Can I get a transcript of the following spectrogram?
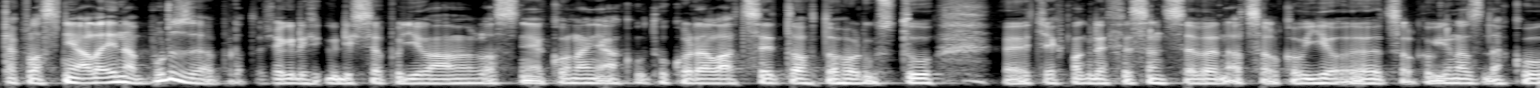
tak vlastně ale i na burze, protože když, když se podíváme vlastně jako na nějakou tu korelaci toho, toho růstu eh, těch Magnificent Seven a celkového, eh, celkového Nasdaqu,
